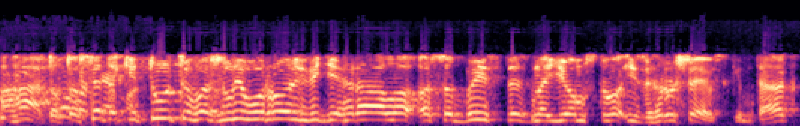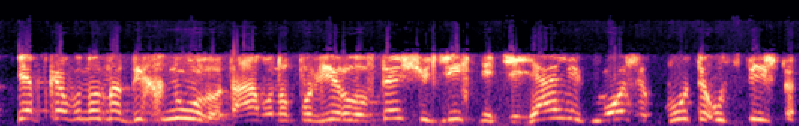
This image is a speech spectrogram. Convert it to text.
Ага, тобто все-таки тут важливу роль відіграло особисте знайомство із Грушевським, так? Я б сказав, воно надихнуло, та воно повірило в те, що їхня діяльність може бути успішною.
